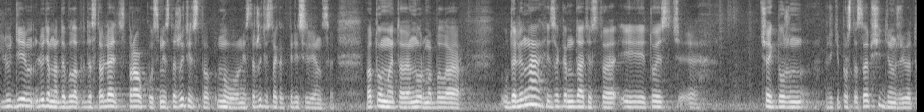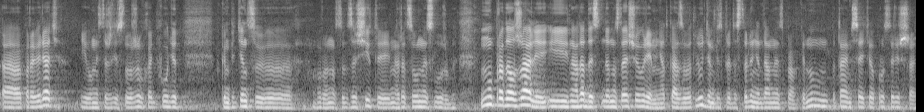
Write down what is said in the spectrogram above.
людям, надо было предоставлять справку с места жительства, нового места жительства как переселенца. Потом эта норма была удалена из законодательства, и то есть э, человек должен прийти просто сообщить, где он живет, а проверять его место жительства уже вход- входит компетенцию э, органов соцзащиты и миграционной службы. Ну, продолжали, и иногда до, до настоящего времени отказывают людям без предоставления данной справки. Ну, мы пытаемся эти вопросы решать.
